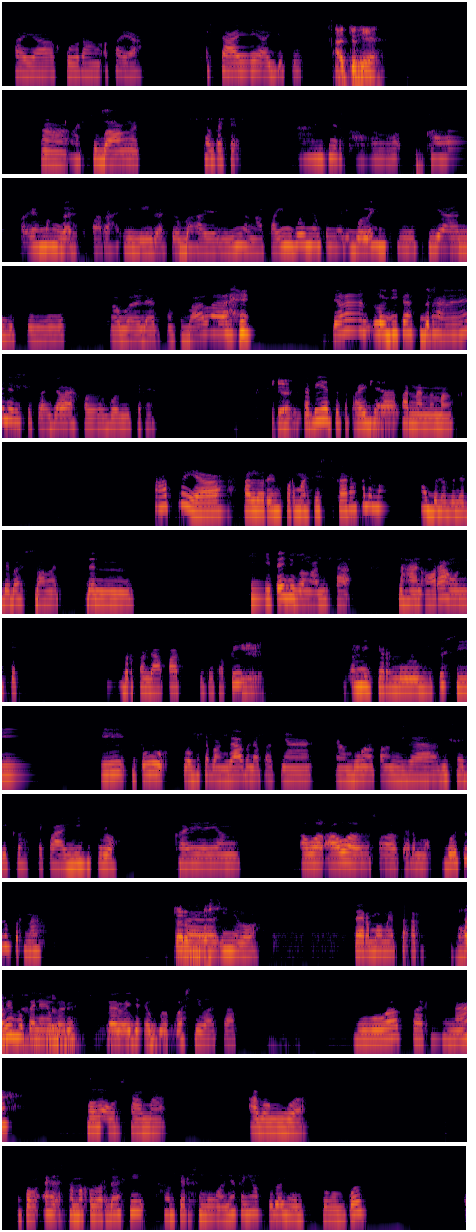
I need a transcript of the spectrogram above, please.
kayak kurang apa ya percaya gitu. Acuh ya. nah acuh banget. Sampai kayak anjir kalau kalau emang nggak separah ini nggak sebahaya ini ya ngapain gue nyampe nggak dibolehin penelitian gitu? Nggak boleh datang ke balai. Ya kan logika sederhananya dari situ aja lah kalau gue mikirnya. Ya. tapi ya tetap aja karena memang apa ya alur informasi sekarang kan emang benar-benar bebas banget. Dan kita juga nggak bisa nahan orang untuk berpendapat gitu. Tapi kita mikir dulu gitu sih itu logis apa enggak pendapatnya nyambung apa enggak bisa di cross check lagi gitu loh. Kayak yang awal-awal soal termo gue tuh pernah Termos. ini loh termometer. Oh, tapi bukan yang baru baru aja gue post di WhatsApp gue pernah ngomong sama abang gue eh sama keluarga sih hampir semuanya kayaknya waktu lagi ngumpul-ngumpul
